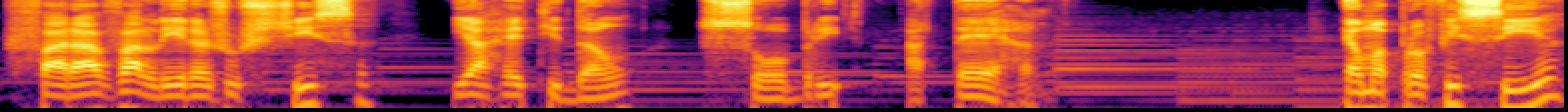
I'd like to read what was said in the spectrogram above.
Fará valer a justiça e a retidão sobre a terra. É uma profecia,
